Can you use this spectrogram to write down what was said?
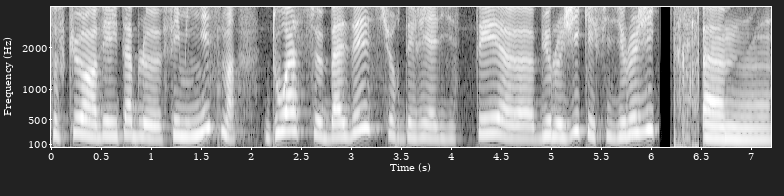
Sauf qu'un véritable féminisme doit se baser sur des réalités euh, biologiques et physiologiques. Euh,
